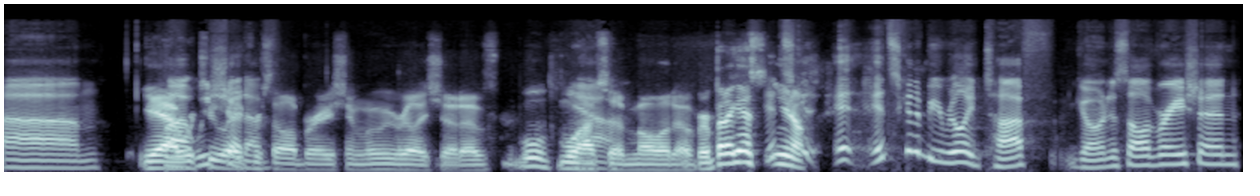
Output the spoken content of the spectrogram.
Um yeah we're we too late for celebration. We really should have we'll, we'll have to mull it over. But i guess it's you know it, it's gonna be really tough going to celebration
